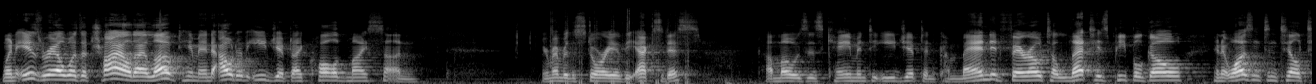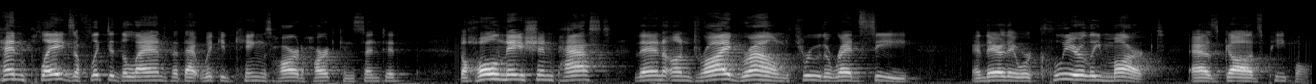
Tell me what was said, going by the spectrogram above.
When Israel was a child, I loved him, and out of Egypt I called my son. You remember the story of the Exodus, how Moses came into Egypt and commanded Pharaoh to let his people go, and it wasn't until ten plagues afflicted the land that that wicked king's hard heart consented. The whole nation passed then on dry ground through the Red Sea, and there they were clearly marked as God's people.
